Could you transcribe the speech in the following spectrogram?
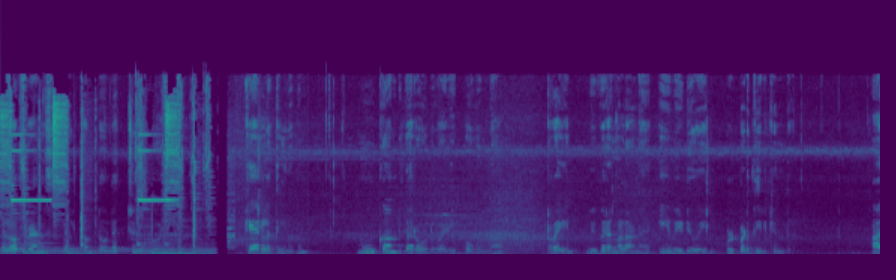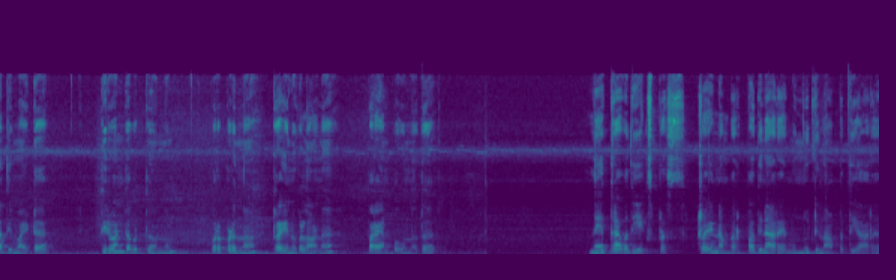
Hello friends welcome to lectures world കേരളത്തിൽ നിന്നും മൂകാംബിക റോഡ് വഴി പോകുന്ന ട്രെയിൻ വിവരങ്ങളാണ് ഈ വീഡിയോയിൽ ഉൾപ്പെടുത്തിയിരിക്കുന്നത്. ആദ്യമായിട്ട് തിരുവനന്തപുരത്ത് നിന്നും പുറപ്പെടുന്ന ട്രെയിനുകളാണ് പറയാൻ പോകുന്നത്. നേത്രാവതി എക്സ്പ്രസ് ട്രെയിൻ നമ്പർ പതിനാറ് മുന്നൂറ്റി നാൽപ്പത്തി ആറ്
